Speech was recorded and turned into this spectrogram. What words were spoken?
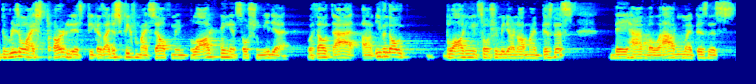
the reason why I started is because I just speak for myself. I mean, blogging and social media. Without that, um, even though blogging and social media are not my business, they have allowed my business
